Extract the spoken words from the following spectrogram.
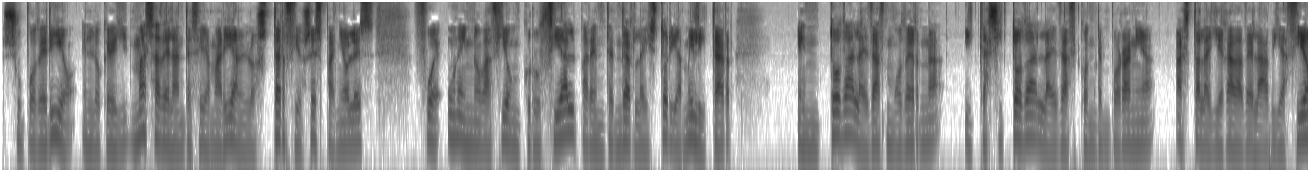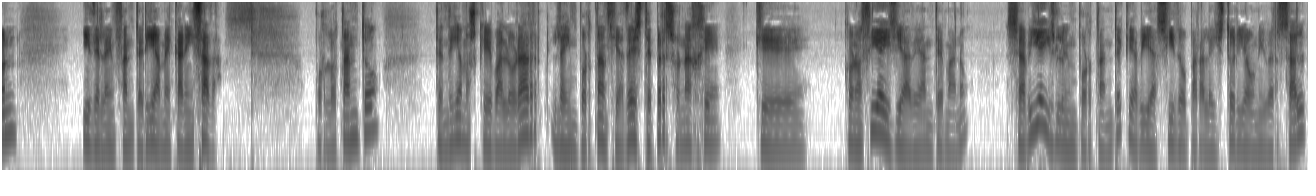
su poderío en lo que más adelante se llamarían los tercios españoles, fue una innovación crucial para entender la historia militar en toda la edad moderna y casi toda la edad contemporánea hasta la llegada de la aviación y de la infantería mecanizada. Por lo tanto, tendríamos que valorar la importancia de este personaje que conocíais ya de antemano, ¿Sabíais lo importante que había sido para la historia universal?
